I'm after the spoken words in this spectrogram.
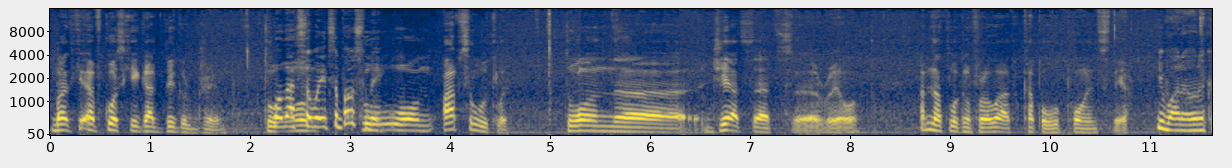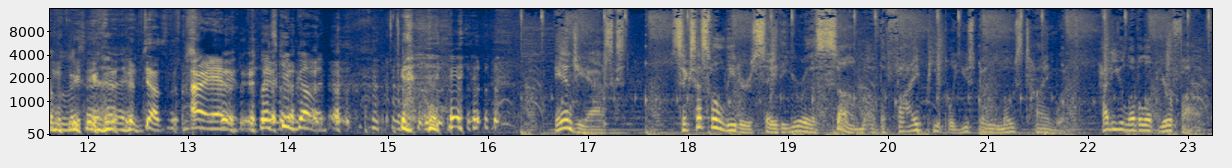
but he, of course he got bigger dream. To Well, that's the way it's supposed to to be. own absolutely, to own uh, jets. That's uh, real. I'm not looking for a lot. A couple of points there. you want to own a couple of these? All Just right, Andy. Let's keep going. Angie asks, successful leaders say that you are the sum of the five people you spend the most time with. How do you level up your five?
